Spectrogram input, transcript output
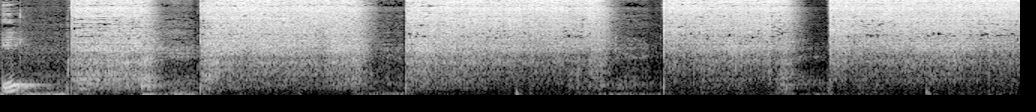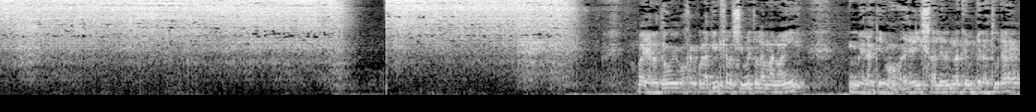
y Vaya, lo tengo que coger con la pinza, o si meto la mano ahí, me la quemo. Ahí sale una temperatura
